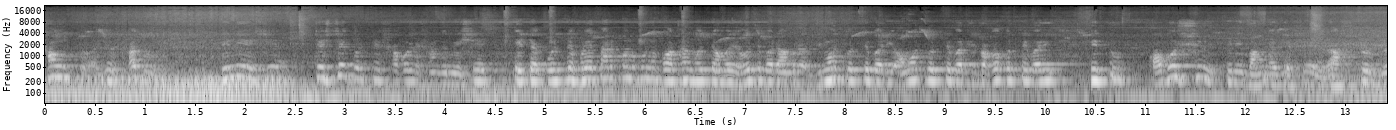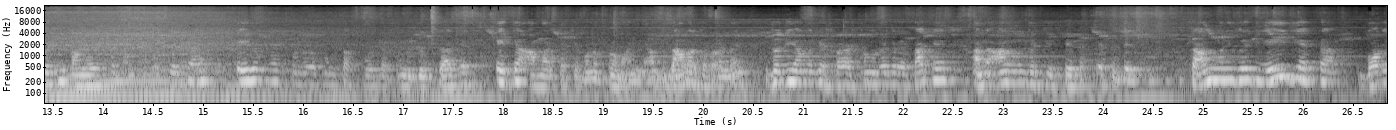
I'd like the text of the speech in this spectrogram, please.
সন্ত একজন সাধু, তিনি এসে চেষ্টা করছেন সকলের সঙ্গে মিশে এটা করতে। ফলে তার কোনো কোনো কথার মধ্যে আমরা হতে পারে, আমরা দ্বিমত করতে পারি, অমত করতে পারি, তর্ক করতে পারি। কিন্তু অবশ্যই তিনি বাংলাদেশের রাষ্ট্রদ্রোহী, বাংলাদেশের করতে এইরকম কোনো রকম তৎপরতার সঙ্গে যুক্ত আছে, এটা আমার কাছে কোনো প্রমাণ নেই। অন্তত আমার কথা নয় যদি আমাকে স্বরাষ্ট্র মন্ত্রণালয়ে থাকে, আমি আনন্দ চিত্তে এটা দেখি তো আমি মনে করি এই যে একটা বড়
